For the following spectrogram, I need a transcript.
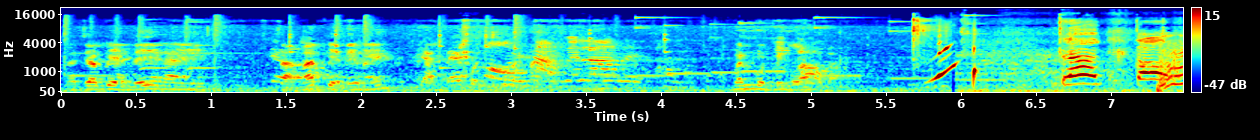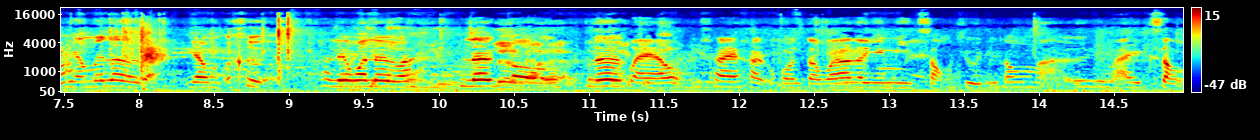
เราจะเปลี่ยนได้ยังไง สามารถเปลี่ยนได้ไหม อยากได้คนช่วยมันหมุนหนึ่งรอบอะเลิกกองยังไม่เลิกอะยังคือเขาเรียกว่าเลิกวะเลิกกองเลิกแล้วใช่ค่ะทุกคนแต่ว่าเรายังมีอีกสองคิวที่ต้องมาเออมาอีกสอง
